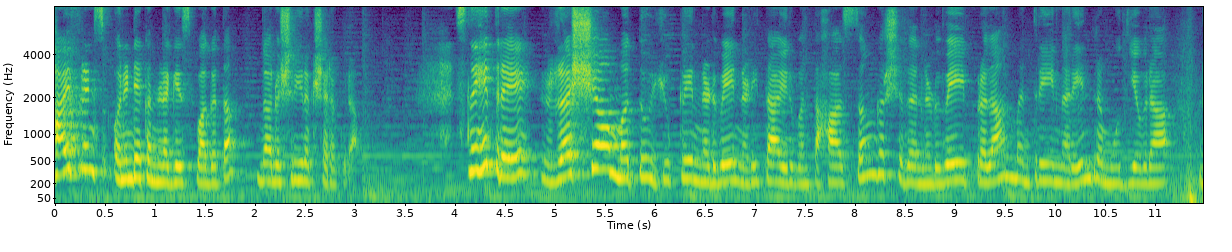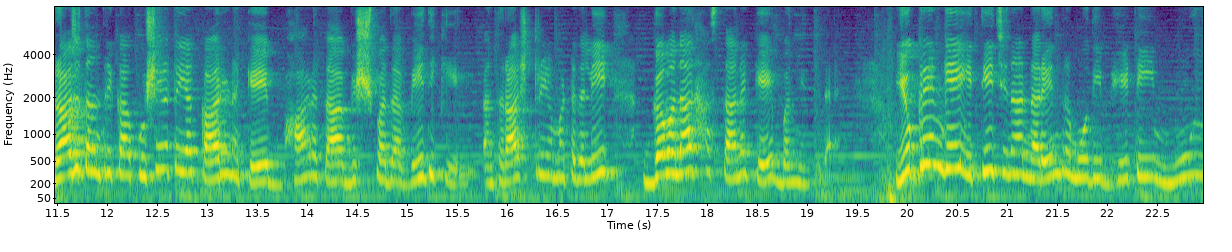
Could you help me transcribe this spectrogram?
ಹಾಯ್ ಫ್ರೆಂಡ್ಸ್ ಒನ್ ಇಂಡಿಯಾ ಕನ್ನಡಗೆ ಸ್ವಾಗತ. ನಾನು ಶ್ರೀರಕ್ಷರಗುರ ಸ್ನೇಹಿತರೆ, ರಷ್ಯಾ ಮತ್ತು ಯುಕ್ರೇನ್ ನಡುವೆ ನಡೀತಾ ಇರುವಂತಹ ಸಂಘರ್ಷದ ನಡುವೆ ಪ್ರಧಾನಮಂತ್ರಿ ನರೇಂದ್ರ ಮೋದಿಯವರ ರಾಜತಾಂತ್ರಿಕ ಕುಶಲತೆಯ ಕಾರಣಕ್ಕೆ ಭಾರತ ವಿಶ್ವದ ವೇದಿಕೆಯಲ್ಲಿ, ಅಂತಾರಾಷ್ಟ್ರೀಯ ಮಟ್ಟದಲ್ಲಿ ಗಮನಾರ್ಹ ಸ್ಥಾನಕ್ಕೆ ಬಂದಿದೆ. ಯುಕ್ರೇನ್ಗೆ ಇತ್ತೀಚಿನ ನರೇಂದ್ರ ಮೋದಿ ಭೇಟಿ ಮೂರು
